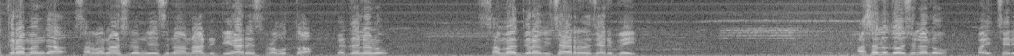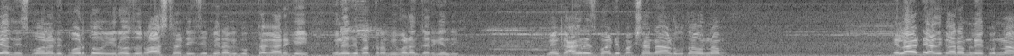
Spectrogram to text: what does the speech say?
అక్రమంగా సర్వనాశనం చేసిన నాటి టీఆర్ఎస్ ప్రభుత్వ పెద్దలను సమగ్ర విచారణ జరిపి అసలు దోషులను పై చర్యలు తీసుకోవాలని కోరుతూ ఈరోజు రాష్ట్ర డీజీపీ రవిగుప్తా గారికి వినతి పత్రం ఇవ్వడం జరిగింది. మేము కాంగ్రెస్ పార్టీ పక్షాన అడుగుతా ఉన్నాం. ఎలాంటి అధికారం లేకున్నా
